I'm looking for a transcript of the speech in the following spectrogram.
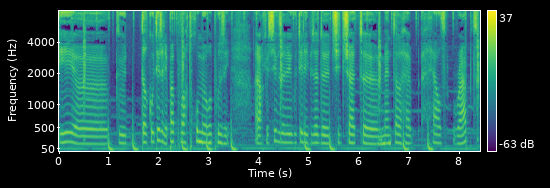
et euh, que d'un côté, j'allais pas pouvoir trop me reposer. Alors que si vous avez écouté l'épisode de Chit Chat euh, Mental Health Wrapped,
